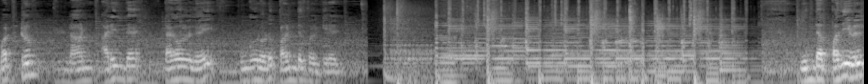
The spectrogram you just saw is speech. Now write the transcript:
மற்றும் நான் அறிந்த தகவல்களை உங்களோடு பகிர்ந்து கொள்கிறேன். இந்த பதிவில்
